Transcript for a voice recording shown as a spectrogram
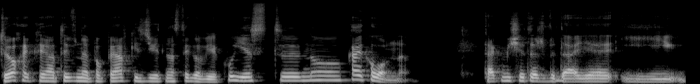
trochę kreatywne poprawki z XIX wieku jest y, no, karkołomne. Tak mi się też wydaje i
